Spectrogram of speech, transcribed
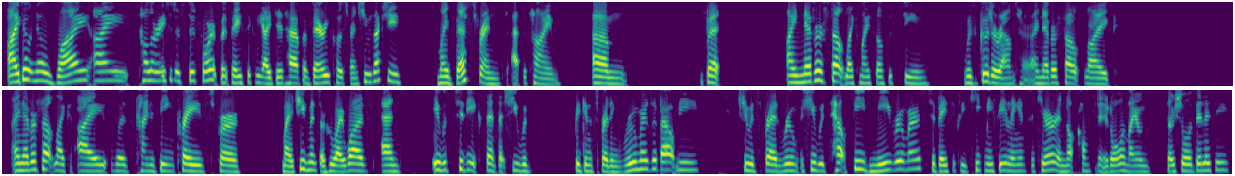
I don't know why I tolerated or stood for it, but basically, I did have a very close friend. She was actually my best friend at the time. Um, but I never felt like my self esteem was good around her. I never felt like I never felt like I was kind of being praised for my achievements or who I was. And it was to the extent that she would begin spreading rumors about me. She would spread room. She would tell, feed me rumors to basically keep me feeling insecure and not confident at all in my own social ability.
